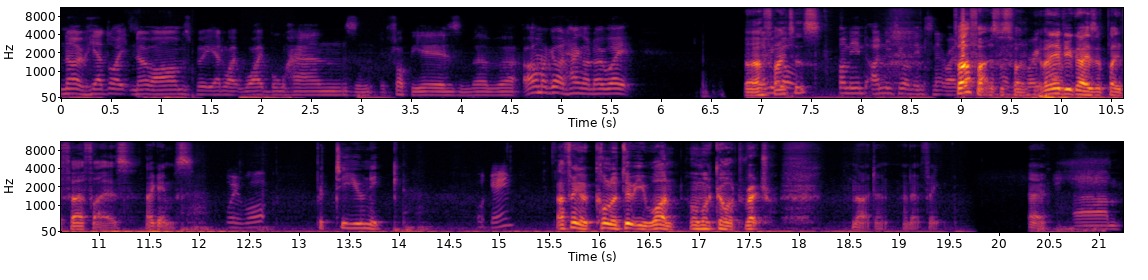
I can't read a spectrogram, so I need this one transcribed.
No, he had like no arms, but he had like white ball hands and floppy ears and blah blah. blah. Oh my god, hang on, no wait. Fur Let Fighters. On the, I need to go on the internet right Fur now. Fighters was fun. If any of you guys have played Fur Fighters, that game's Wait, what? pretty unique. What game? I think of Call of Duty One. Oh my god, retro. No, I don't. I don't think. No. Um,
